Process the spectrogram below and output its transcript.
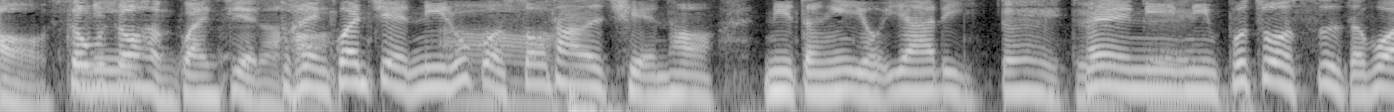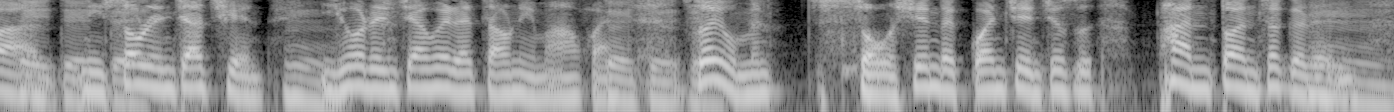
哦，收不收很关键啊，很关键。你如果收他的钱哈，你等于有压力。对对。哎，你你不做事的话，你收人家钱，以后人家会来找你麻烦。对对。所以我们首先的关键就是判断这个人，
